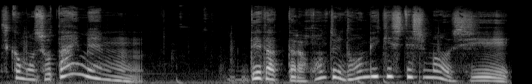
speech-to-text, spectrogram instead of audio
しかも初対面でだったら本当にドン引きしてしまうし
